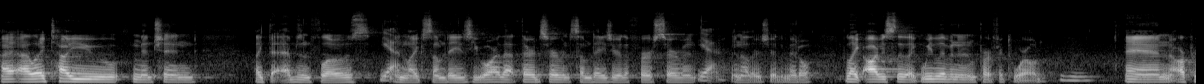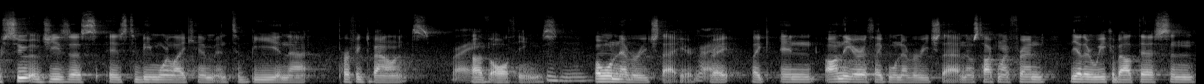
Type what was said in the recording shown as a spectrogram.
I, I liked how you mentioned like the ebbs and flows. Yeah. And like some days you are that third servant, some days you're the first servant. Yeah. And others you're the middle. Like obviously, like we live in an imperfect world. Mm-hmm. And our pursuit of Jesus is to be more like him and to be in that perfect balance Right. of all things. But we'll never reach that here, Right. right? Like in on the earth, like we'll never reach that. And I was talking to my friend the other week about this and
